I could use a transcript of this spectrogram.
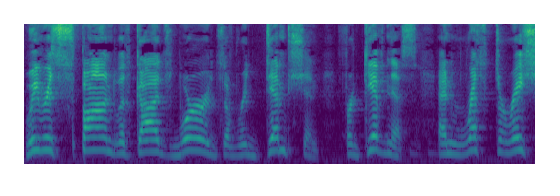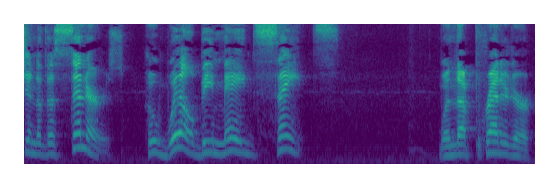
we respond with God's words of redemption, forgiveness, and restoration of the sinners who will be made saints. When the predator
